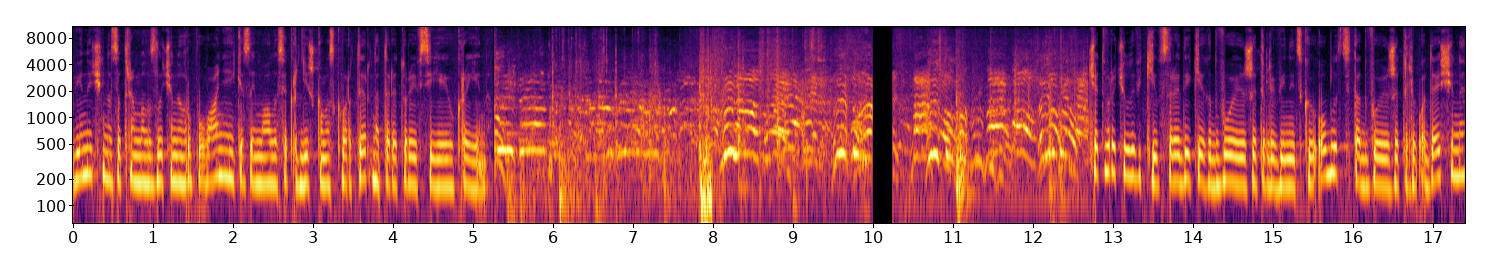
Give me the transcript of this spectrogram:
Вінниччини затримали злочинне групування, які займалося крадіжками з квартир на території всієї України. Четверо чоловіків, серед яких двоє жителів Вінницької області та двоє жителів Одещини,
